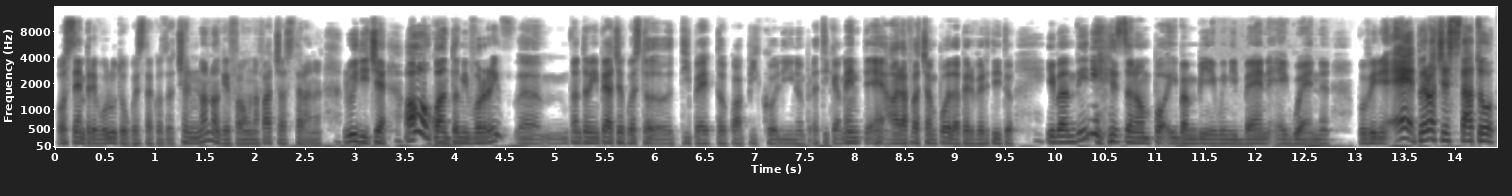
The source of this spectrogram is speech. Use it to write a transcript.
Ho sempre voluto questa cosa. C'è il nonno che fa una faccia strana. Lui dice, oh, quanto mi vorrei, uh, quanto mi piace questo tipetto qua piccolino. Praticamente ha la faccia un po' da pervertito. I bambini sono un po', i bambini, quindi Ben e Gwen, poverini. Eh, però c'è stato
